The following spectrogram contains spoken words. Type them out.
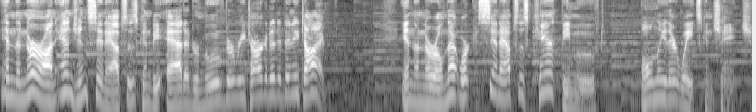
In the neuron engine, synapses can be added, removed, or retargeted at any time. In the neural network, synapses can't be moved, only their weights can change.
